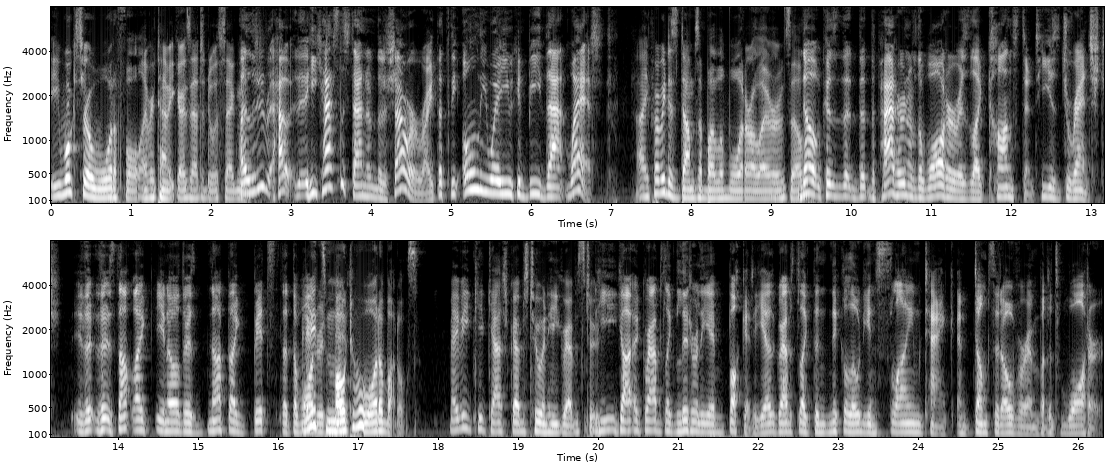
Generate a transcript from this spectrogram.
he walks through a waterfall every time he goes out to do a I segment. legit, how he has to stand under the shower, right? That's the only way you could be that wet. Uh, he probably just dumps a bottle of water all over himself. No, because the, the the pattern of the water is like constant. He is drenched. There- There's not like you know. There's not like bits that the water. maybe it's multiple water bottles. Maybe Kid Cash grabs two and he grabs two. He got grabs like literally a bucket. He uh, grabs like the Nickelodeon slime tank and dumps it over him, but it's water.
